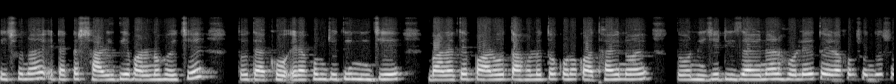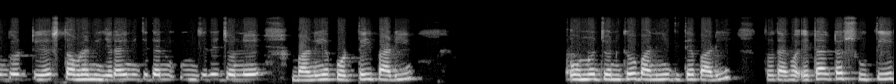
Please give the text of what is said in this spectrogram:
কিছু নয় এটা একটা শাড়ি দিয়ে বানানো হয়েছে। তো দেখো, এরকম যদি নিজে বানাতে পারো, তাহলে তো কোনো কথাই নয়। তো নিজে ডিজাইনার হলে তো এরকম সুন্দর সুন্দর ড্রেস তো আমরা নিজেরাই নিজেদের নিজেদের জন্য বানিয়ে পড়তেই পারি। অন্যজনকেও বানিয়ে দিতে পারি। তো দেখো, এটা একটা সুতির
